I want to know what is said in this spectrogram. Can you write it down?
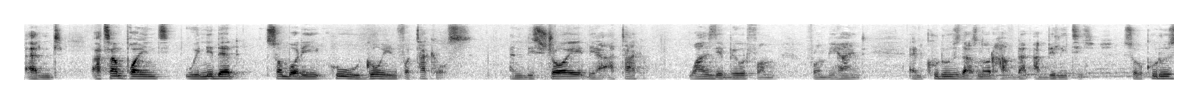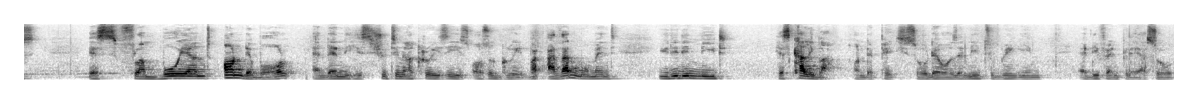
And at some point, we needed somebody who would go in for tackles and destroy their attack once they build from, from behind. And Kudus does not have that ability. So Kudus is flamboyant on the ball, and then his shooting accuracy is also great. But at that moment, you didn't need his caliber on the pitch. So there was a need to bring in a different player. So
